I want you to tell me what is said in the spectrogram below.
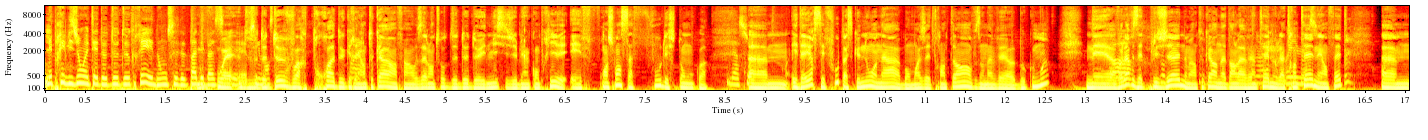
les prévisions étaient de 2 degrés, et donc c'est de pas dépasser Ouais, de- de absolument 2 voire 3 degrés. En tout cas, enfin aux alentours de 2, 2,5 si j'ai bien compris. Et, et franchement, ça fout les jetons, quoi. Bien sûr. Euh, et d'ailleurs, c'est fou parce que nous, on a, bon, moi j'ai 30 ans, vous en avez euh, beaucoup moins. Mais euh, Oh. voilà, vous êtes plus jeune, mais en tout cas, on a dans la vingtaine ou la trentaine. et en fait, euh,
